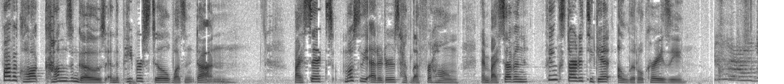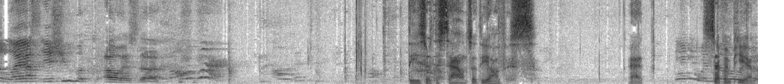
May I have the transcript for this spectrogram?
Five o'clock comes and goes, and the paper still wasn't done. By six, most of the editors had left for home, and by seven, things started to get a little crazy. Remember the last issue? Look, oh, is the. These are the sounds of the office at 7 p.m.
